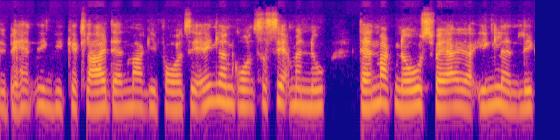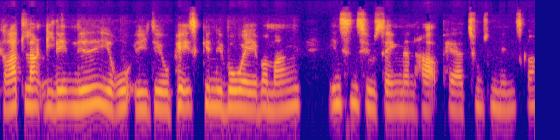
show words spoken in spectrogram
Øh, behandling, vi kan klare i Danmark i forhold til en eller anden grund, så ser man nu Danmark, Norge, Sverige og England ligge ret langt nede i, i det europæiske niveau af, hvor mange intensivsenge man har per 1000 mennesker.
